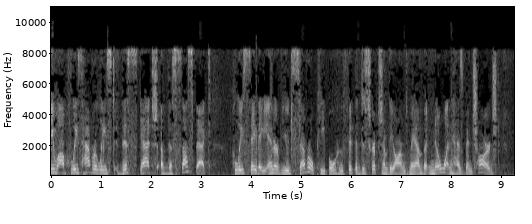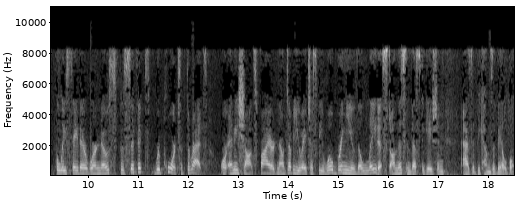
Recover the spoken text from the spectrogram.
Meanwhile, police have released this sketch of the suspect. Police say they interviewed several people who fit the description of the armed man, but no one has been charged. Police say there were no specific reports of threats or any shots fired. Now, WHSV will bring you the latest on this investigation as it becomes available.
